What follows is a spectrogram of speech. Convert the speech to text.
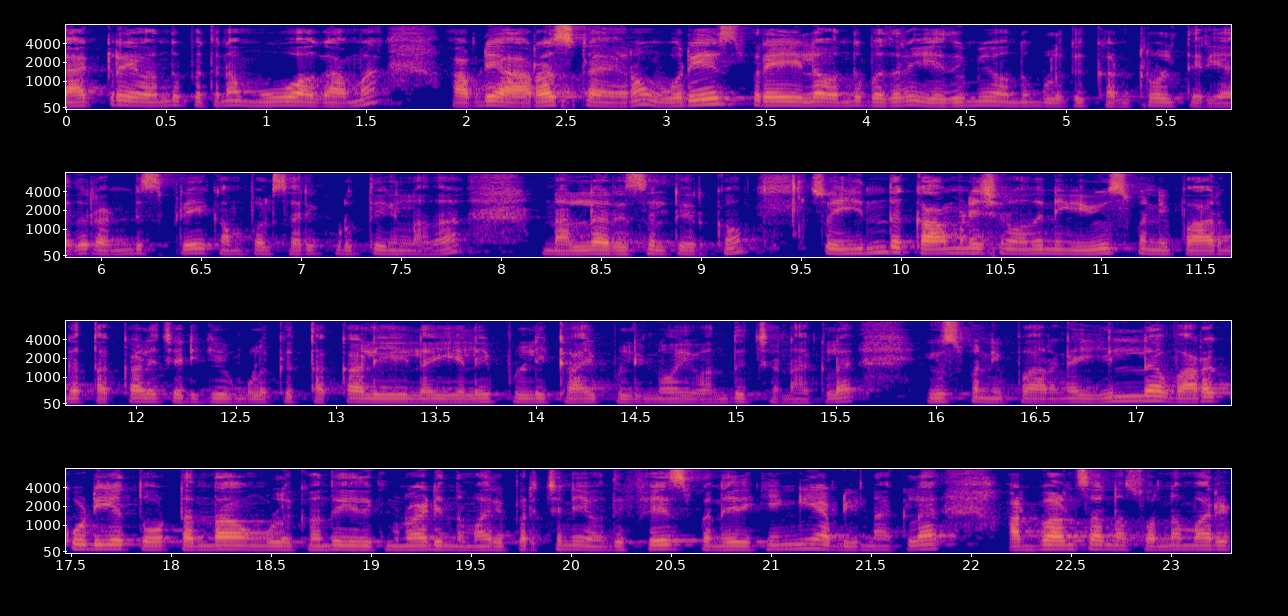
பேக்டீரியா வந்து பார்த்தீங்கன்னா மூவ் ஆகாமல் அப்படியே அரெஸ்ட் ஆகிரும் ஒரே ஸ்ப்ரேயில் வந்து பார்த்தீங்கன்னா எதுவுமே வந்து உங்களுக்கு கண்ட்ரோல் தெரியாது. ரெண்டு ஸ்ப்ரே கம்பல்சரி கொடுத்தீங்கன்னா தான் நல்ல ரிசல்ட் இருக்கும். ஸோ இந்த காம்பினேஷன் வந்து நீங்கள் யூஸ் பண்ணி பாருங்கள் தக்காளி செடிக்கு உங்களுக்கு தக்காளியில் இலைப்புள்ளி காய்ப்புள்ளி நோய் வந்துச்சுனாக்கில் யூஸ் பண்ணி பாருங்கள் இல்லை வரக்கூடிய தோட்டம் தான் உங்களுக்கு வந்து இதுக்கு முன்னாடி இந்த மாதிரி பிரச்சனையை வந்து ஃபேஸ் பண்ணியிருக்கீங்க அப்படின்னாக்கில் அட்வான்ஸாக நான் சொன்ன மாதிரி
